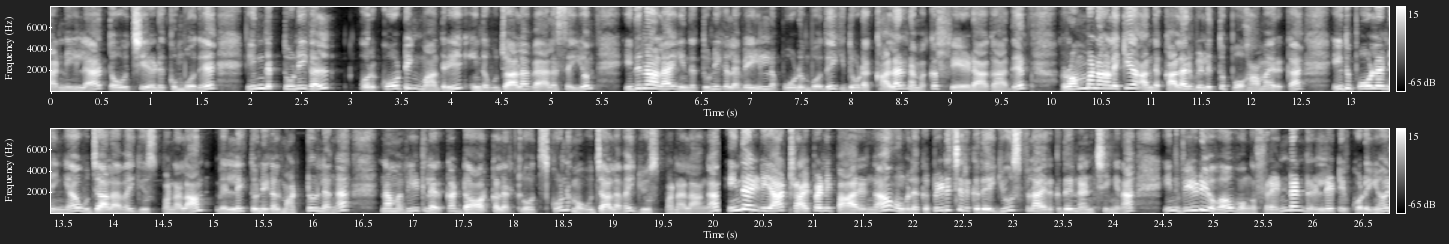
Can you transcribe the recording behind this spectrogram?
தண்ணியில் துவைச்சி எடுக்கும்போது இந்த துணிகள் ஒரு கோட்டிங் மாதிரி இந்த உஜாலா வேலை செய்யும். இதனால் இந்த துணிகளை வெயிலில் போடும்போது இதோட கலர் நமக்கு ஃபேட் ஆகாது. ரொம்ப நாளைக்கு அந்த கலர் வெளுத்து போகாமல் இருக்க. இது போல் நீங்கள் உஜாலாவை யூஸ் பண்ணலாம். வெள்ளை துணிகள் மட்டும் இல்லைங்க நம்ம வீட்டில் இருக்க டார்க் கலர் க்ளோத்ஸ்க்கும் நம்ம உஜாலாவை யூஸ் பண்ணலாங்க. இந்த ஐடியா ட்ரை பண்ணி பாருங்கள் உங்களுக்கு பிடிச்சிருக்குது யூஸ்ஃபுல்லாக இருக்குதுன்னு நினச்சிங்கன்னா இந்த வீடியோவை உங்கள் ஃப்ரெண்ட் அண்ட் ரிலேட்டிவ் கூடயும்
